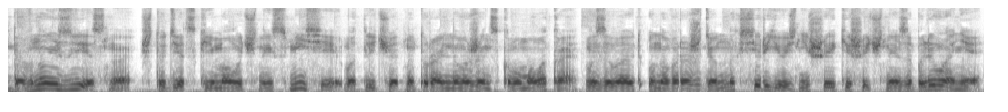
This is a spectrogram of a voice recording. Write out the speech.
Давно известно, что детские молочные смеси, в отличие от натурального женского молока, вызывают у новорожденных серьезнейшее кишечное заболевание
